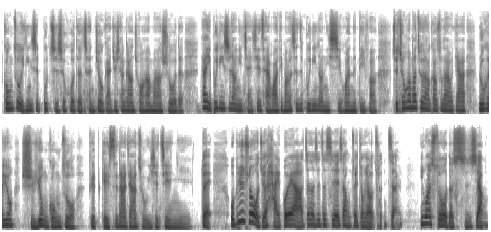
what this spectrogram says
工作已经是不只是获得成就感，就像刚刚葱花妈说的，它也不一定是让你展现才华的地方，它甚至不一定让你喜欢的地方。所以葱花妈最后要告诉大家如何用使用工作给给四大家族一些建议。对，我必须说，我觉得海归啊，真的是这世界上最重要的存在，因为所有的实相，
